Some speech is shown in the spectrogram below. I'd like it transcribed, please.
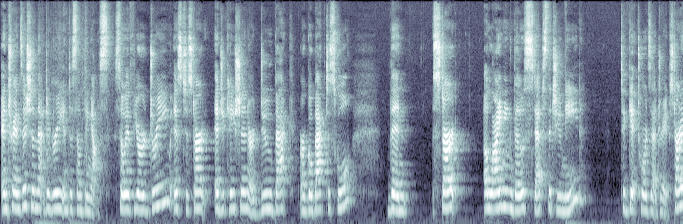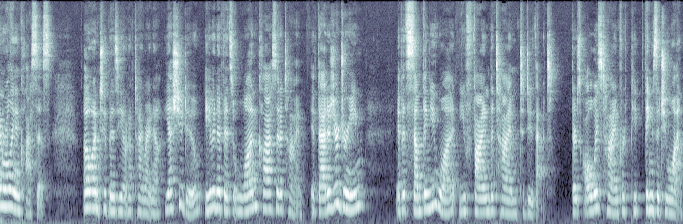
and transition that degree into something else. So if your dream is to start education or do back or go back to school, then start aligning those steps that you need to get towards that dream. Start enrolling in classes. Oh, I'm too busy. I don't have time right now. Yes, you do. Even if it's one class at a time. If that is your dream, if it's something you want, you find the time to do that. There's always time for pe- things that you want.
